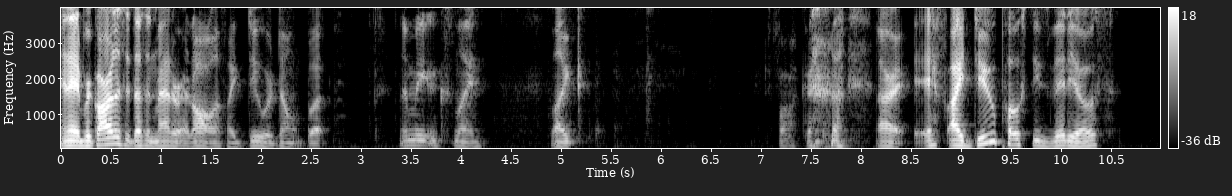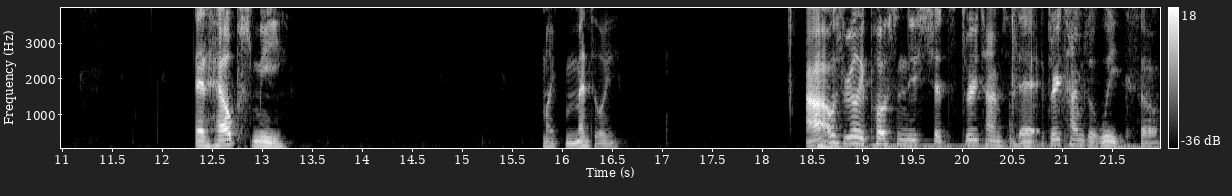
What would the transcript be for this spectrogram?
And regardless, it doesn't matter at all if I do or don't. But let me explain. Like, Fuck. All right. If I do post these videos, it helps me like mentally. I was really posting these shits three times a day, three times a week. So,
